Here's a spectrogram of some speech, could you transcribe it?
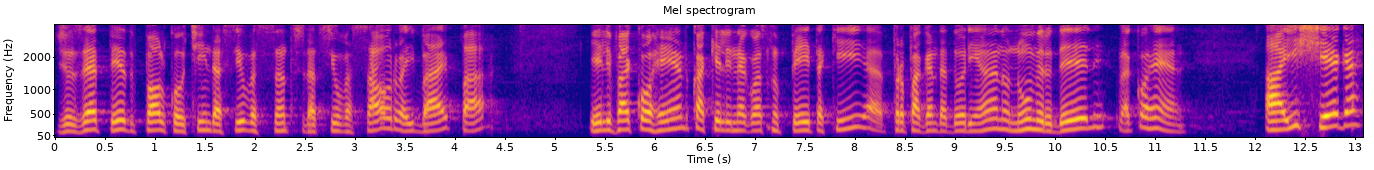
José Pedro Paulo Coutinho da Silva Santos da Silva Sauro, aí vai, pá. Ele vai correndo com aquele negócio no peito aqui, a propaganda Doriana, o número dele, vai correndo. Aí chega,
